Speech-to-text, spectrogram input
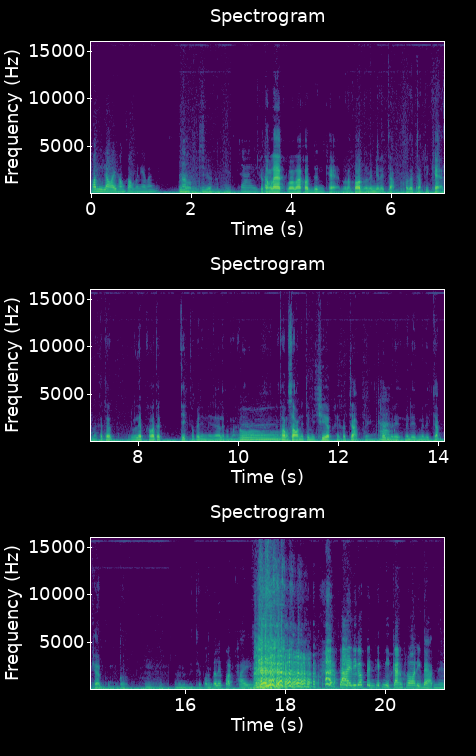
พ่อมีรอยท้องสองเป็นไงบ้างก็เนาะมีเชือกอืมใช่คือท้องแรกเราล่าเขาดึงแขนเวลาคลอดมันไม่มีอะไรจับเขาจะจับที่แขนมันก็จะเล็บเขาก็จะจิกเข้าไปในเนื้ออะไรประมาณอ๋อนี้ท้องสองนี่จะมีเชือกให้เขาจับเลยค่ะก็ไม่ได้ไม่ได้ไม่ได้จับแขนผมก็ อืมก็เลยไม่เจ็บผมก็เลยปลอดภัย ใช่ นี่ก็เป็นเทคนิคการคลอดอีกแบบหนึ่ง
